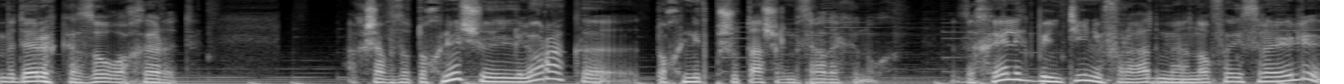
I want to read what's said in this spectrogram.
בדרך כזו או אחרת. עכשיו, זו תוכנית שהיא לא רק אה, תוכנית פשוטה של משרד החינוך, זה חלק בלתי נפרד מהנוף הישראלי.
